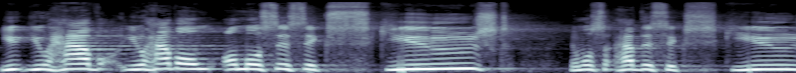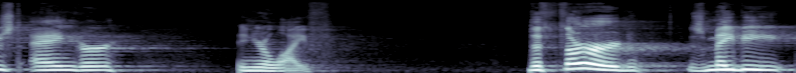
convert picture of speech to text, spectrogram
you, you, have, you have almost this excused, you almost have this excused anger in your life. The third is maybe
